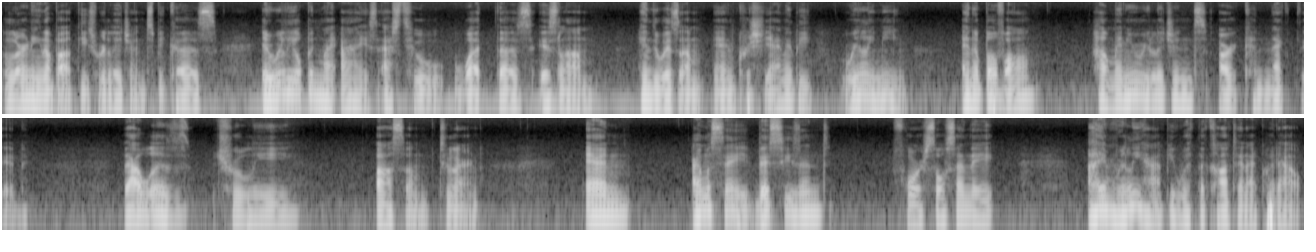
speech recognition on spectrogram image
learning about these religions because it really opened my eyes as to what does Islam, Hinduism, and Christianity really mean. And above all, how many religions are connected. That was truly awesome to learn. And I must say, this season for Soul Sunday, I am really happy with the content I put out.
